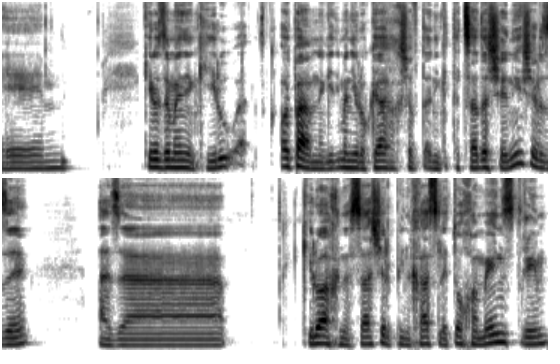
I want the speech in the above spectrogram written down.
אמ, כאילו זה מעניין, כאילו, עוד פעם, נגיד אם אני לוקח עכשיו את הצד השני של זה, אז ה... כאילו ההכנסה של פנחס לתוך המיינסטרים,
